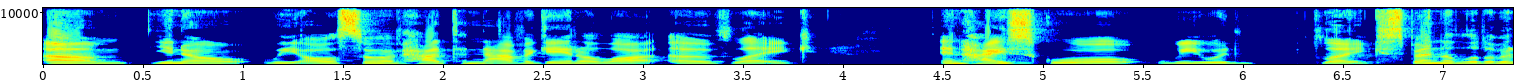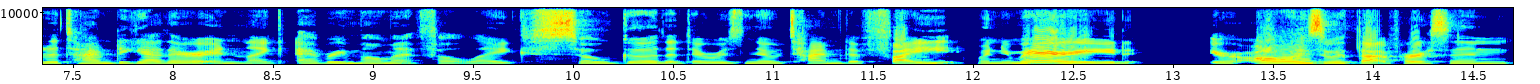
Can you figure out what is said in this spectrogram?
Um, you know, we also have had to navigate a lot of like in high school, we would like spend a little bit of time together and like every moment felt like so good that there was no time to fight. When you're married, you're always with that person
